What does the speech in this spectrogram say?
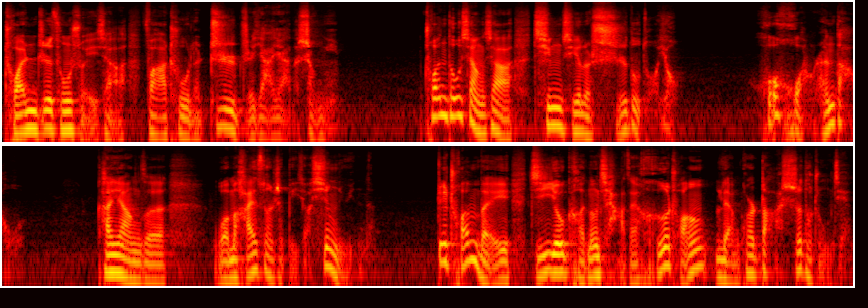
船只从水下发出了吱吱呀呀的声音，船头向下倾斜了十度左右。我恍然大悟，看样子我们还算是比较幸运的。这船尾极有可能卡在河床两块大石头中间，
